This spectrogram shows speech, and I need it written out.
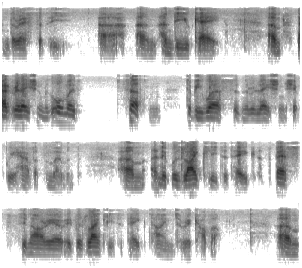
and the rest of the uh, and, and, the UK. Um, that relation was almost certain to be worse than the relationship we have at the moment, um, and it was likely to take, at the best scenario, it was likely to take time to recover. Um,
